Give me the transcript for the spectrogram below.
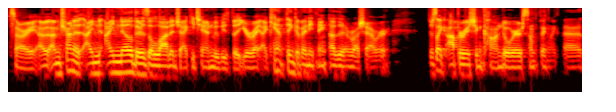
Sorry, I, am trying to. I I know there's a lot of Jackie Chan movies, but you're right. I can't think of anything other than Rush Hour. There's like Operation Condor or something like that.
